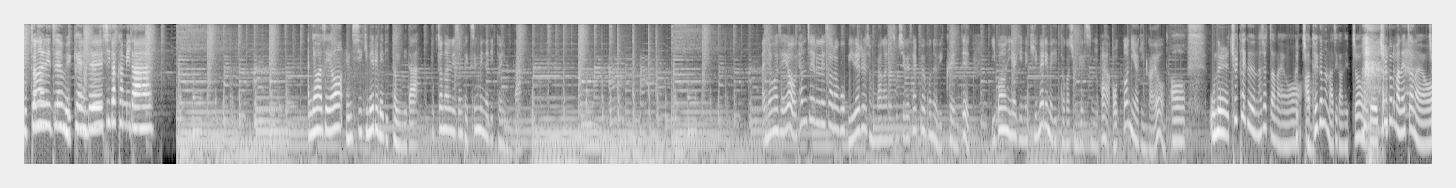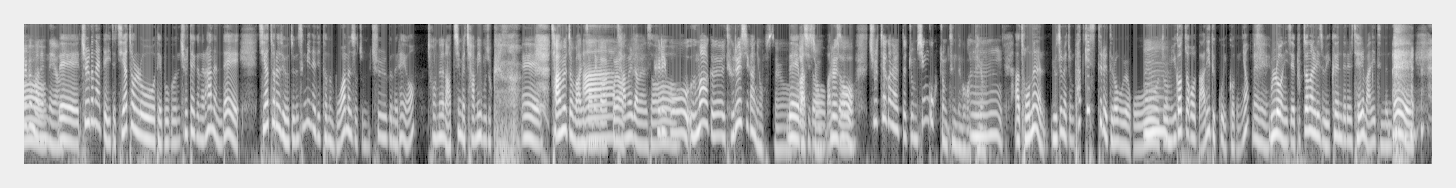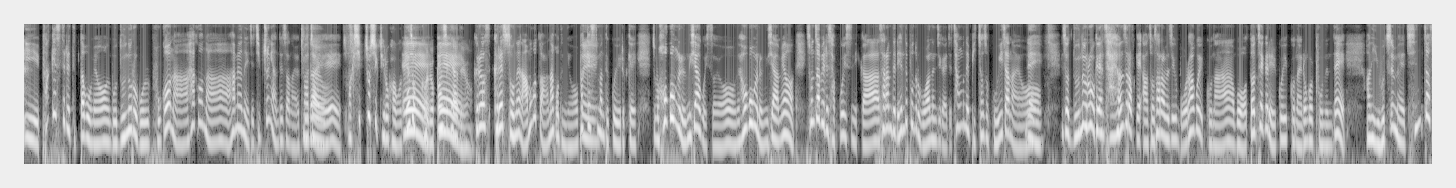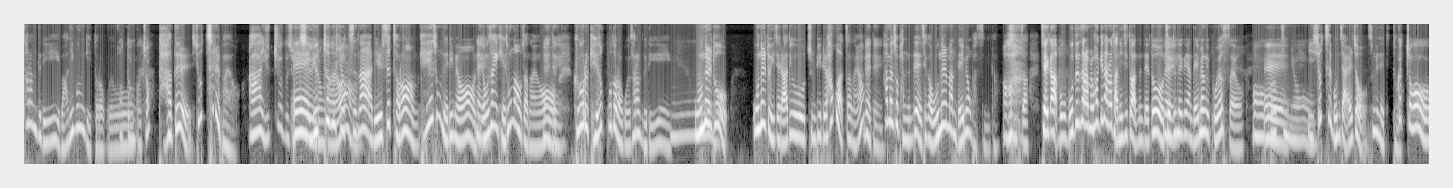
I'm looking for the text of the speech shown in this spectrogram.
북저널리즘 weekend 시작합니다. 안녕하세요. MC 김혜림 에디터입니다. 북저널리즘 백승민 에디터입니다. 안녕하세요. 현재를 해설하고 미래를 전망하는 소식을 살펴보는 weekend. 이번 이야기는 김혜림 에디터가 준비했습니다. 어떤 이야기인가요? 어, 오늘 출퇴근 하셨잖아요. 그쵸. 아, 퇴근은 아직 안 했죠? 네, 출근만 했잖아요. 출근만 했네요. 네, 출근할 때 이제 지하철로 대부분 출퇴근을 하는데, 지하철에서 요즘 승민 에디터는 뭐 하면서 좀 출근을 해요? 저는 아침에 잠이 부족해서 네. 잠을 좀 많이 자는 것 같고요. 잠을 자면서. 그리고 음악을 들을 시간이 없어요. 네, 아시죠? 맞죠, 맞죠. 그래서 출퇴근할 때 좀 신곡 좀 듣는 것 같아요. 음, 아, 저는 요즘에 좀 팟캐스트를 들어보려고 음. 좀 이것저것 많이 듣고 있거든요. 네. 물론 이제 북저널리즘 위크엔드를 제일 많이 듣는데 이 팟캐스트를 듣다 보면 뭐 눈으로 뭘 보거나 하거나 하면은 이제 집중이 안 되잖아요. 둘 맞아요. 다에. 막 10초씩 뒤로 가고 계속 예, 그걸 몇 번씩 예. 해야 돼요. 그래서, 그래서 저는 아무것도 안 하거든요. 네. 팟캐스트만 듣고 이렇게 좀 허공을 응시하고 있어요. 허공을 응시하면 손잡이를 잡고 있으니까 사람들이 핸드폰으로 뭐 하는지가 이제 창문에 비쳐서 보이잖아요. 네. 그래서 눈으로 그냥 자연스럽게 아, 저 사람은 지금 뭘 하고 있구나. 뭐 어떤 책을 읽고 있구나 이런 걸 보는데 아니, 요즘에 진짜 사람들이 많이 보는 게 있더라고요. 어떤 거죠? 다들 쇼츠를 봐요. 아 유튜브 쇼츠 네, 이런 유튜브 거요? 쇼츠나 릴스처럼 계속 내리면 네. 영상이 계속 나오잖아요. 네네. 그거를 계속 보더라고요, 사람들이. 음. 오늘도 오늘도 이제 라디오 준비를 하고 왔잖아요. 네네. 하면서 봤는데 제가 오늘만 네 명 봤습니다. 아, 진짜 제가 뭐 모든 사람을 확인하러 다니지도 않는데도 제 네. 눈에 그냥 네 명이 보였어요. 어, 네. 그렇군요. 이 쇼츠 뭔지 알죠, 승민 에디터?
